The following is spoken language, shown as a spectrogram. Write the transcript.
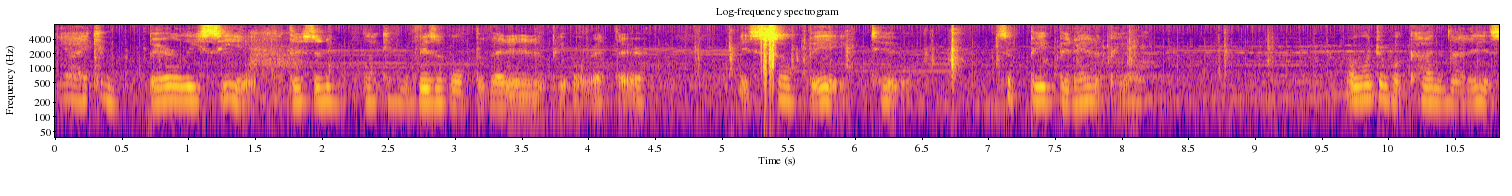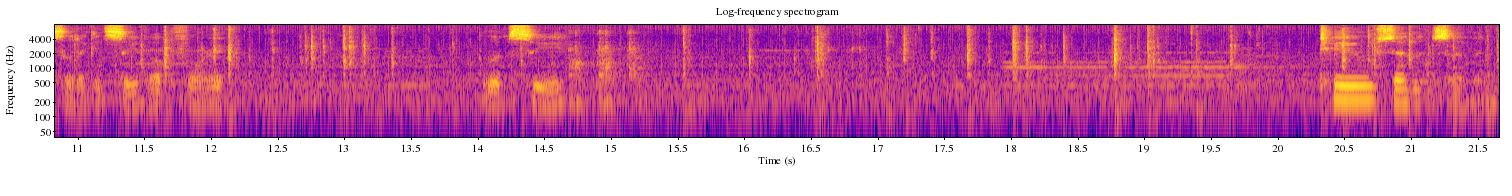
Yeah, I can barely see it, but there's an like invisible banana peel right there. It's so big too. It's a big banana peel. I wonder what kind that is so that I can save up for it. Let's see. Two seven seven.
